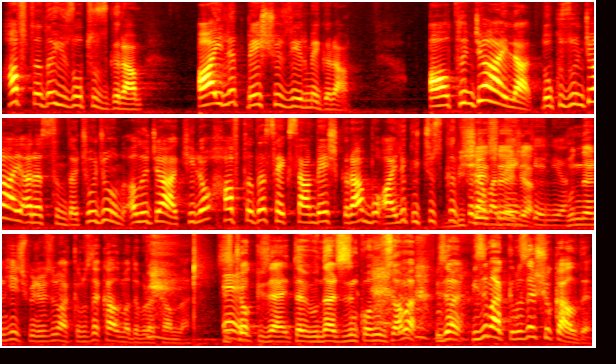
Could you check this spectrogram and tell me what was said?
haftada 130 gram, aylık 520 gram. 6. ayla 9. ay arasında çocuğun alacağı kilo haftada 85 gram bu aylık 340 Bir şey grama denk söyleyeceğim. geliyor. Bunların hiçbiri bizim hakkımızda kalmadı bu rakamlar. Siz Evet. çok güzel tabii bunlar sizin konunuz ama bizim bizim hakkımızda şu kaldı.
